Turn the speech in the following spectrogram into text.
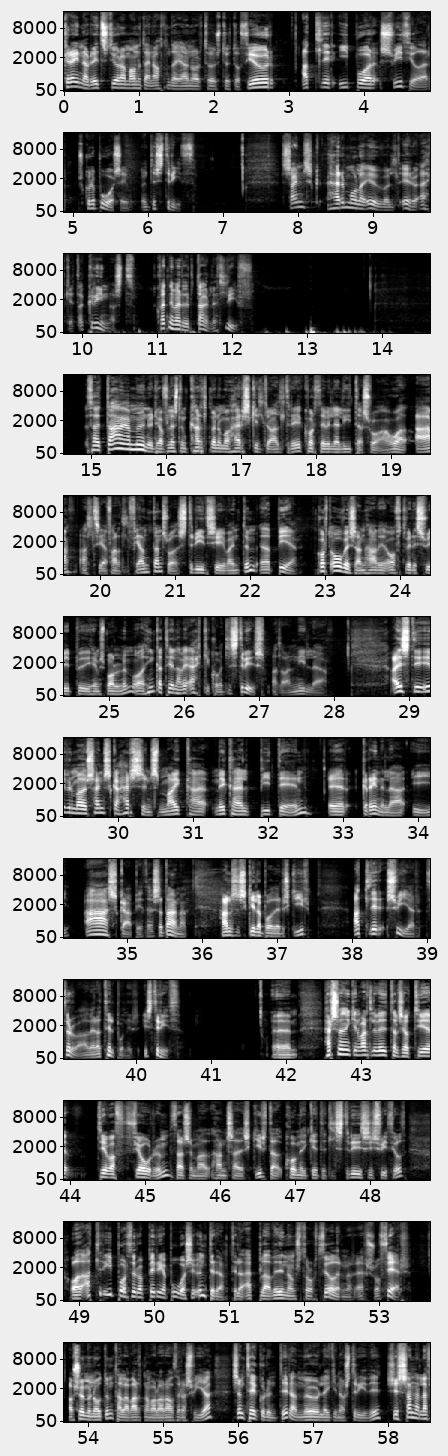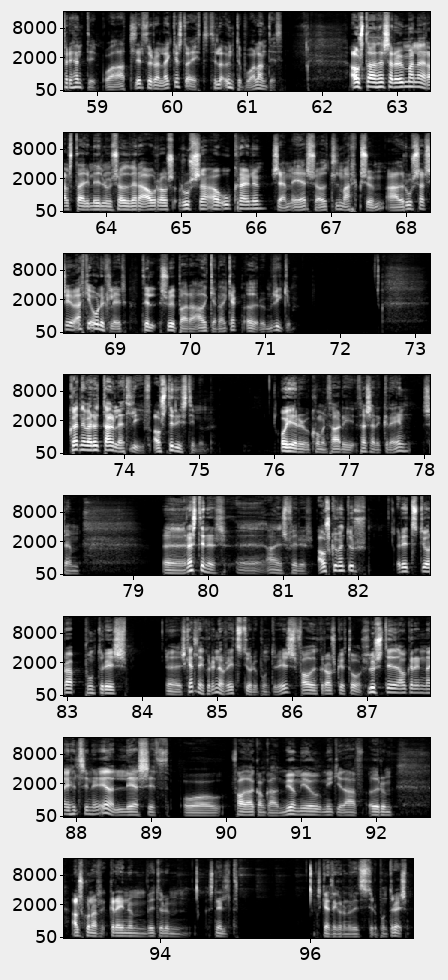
grein á rittstjóra mánudaginn 8. janúar 2024 Allir íbúar Svíþjóðar skuli búa sig undir stríð. Sænsk hermóla yfirvöld eru ekkert að grínast. Hvernig verður daglegt líf? Það er dagamunur hjá flestum karlmönnum á herskildu aldri hvort þeir vilja líta svo á að A. Allt sé að fara til fjandans og að stríð sé í vændum eða B. Hvort óvissan hafi oft verið svipuð í heimsmálunum og að hinga til hafi ekki komið til stríðs, allavega nýlega. Æðsti yfirmaður sænska hersins Mikael Bidén er greinilega í askapi þessa dana. Hans skilabóð eru skýr. Allir svíjar þurfa að vera tilbúinir í stríð. Um, Hersöðingin var til viðtals á TV4 þar sem að hann saði skýrt að komið getið til stríðis í Svíþjóð og að allir íbúar þurfa að byrja að búa sig undir það til að ebla viðnámstrókt þjóðarinnar ef svo fer. Á sömu nótum tala varnamálar á þeirra svíja sem tekur undir að möguleikin á stríði sé sannarlega fyrir hendi og að allir þurfa að leggjast á eitt til að undirbúa landið. Ástæða þessara umæla er allstaðir í miðlum sögð vera árás rúsa á Úkrænum sem er sögð til marksum að rúsar séu ekki ólíklegir til svipaðra aðgerða gegn öðrum ríkjum. Hvernig verður daglegt líf á styrðistímum? Og hér eru við komin þar í þessari grein sem uh, restin er uh, aðeins fyrir áskufendur, rittstjóra.is Uh, skellið ykkur inn á reitstjóri.is fáðu ykkur áskrift og hlustið á greinina í hilsinni eða lesið og fáðu aðgangað mjög mjög mikið af öðrum alls konar greinum, viðtölum, snild. Skellið ykkur inn á reitstjóri.is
